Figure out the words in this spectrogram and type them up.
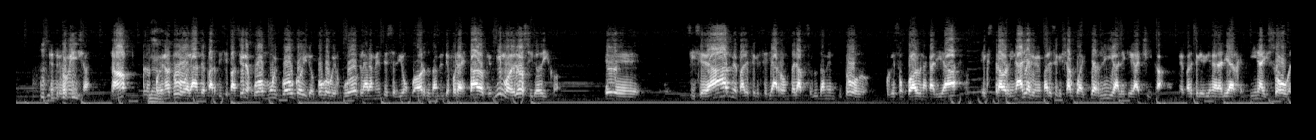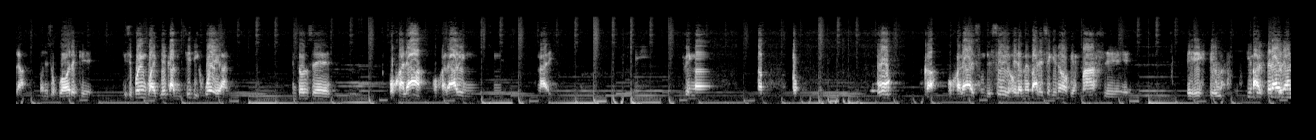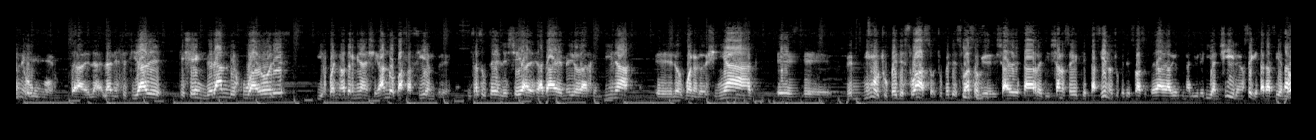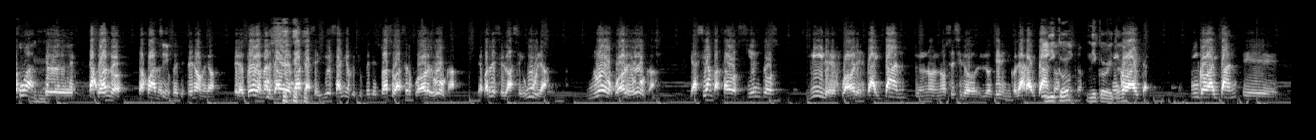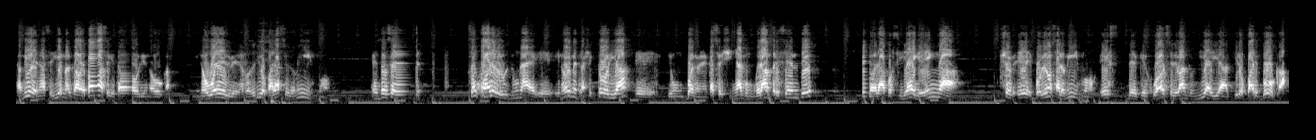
entre comillas, ¿no? Porque no tuvo grandes participaciones, jugó muy poco y lo poco que jugó claramente se vio un jugador totalmente fuera de estado, que mismo De Rossi lo dijo. Eh, si se da, me parece que sería romper absolutamente todo, porque es un jugador de una calidad extraordinaria que me parece que ya cualquier liga le queda chica. Me parece que viene a la Liga Argentina y sobra. Son esos jugadores que, que se ponen cualquier camiseta y juegan. Entonces, ojalá, ojalá venga, venga Boca, ojalá es un deseo, pero me parece que no, que es más eh, este, la necesidad de que lleguen grandes jugadores y después no terminan llegando pasa siempre. Quizás a ustedes les llega desde acá, del medio de Argentina, eh, lo, bueno, lo de Gignac, eh, eh, el mismo Chupete Suazo, Chupete Suazo que ya debe estar retirado, ya no sé qué está haciendo Chupete Suazo, te ha abierto una librería en Chile, no sé qué estará haciendo. Está jugando. Eh, ¿Está jugando? Está jugando Sí. Chupete, fenómeno. Pero todos los mercados de pase hace 10 años que Chupete Suazo va a ser jugador de Boca. Y aparte se lo asegura. Nuevo jugador de Boca. Y así han pasado cientos, miles de jugadores. Gaitán, pero no, no sé si lo, lo tiene Nicolás Gaitán. Nico, Nico. Nico Gaitán. Nico Gaitán, Nico Gaitán eh, también hace 10 mercados de pase que estaba volviendo a Boca. Y no vuelve. Rodrigo Palacio lo mismo. Entonces, son jugadores de, de una eh, enorme trayectoria. eh, de un, bueno, en el caso de Gignac, un gran presente. Pero la posibilidad de que venga, yo- eh, volvemos a lo mismo. Es de que el jugador se levante un día y diga, quiero jugar en Boca.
